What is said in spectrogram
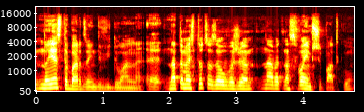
no jest to bardzo indywidualne. Natomiast to, co zauważyłem nawet na swoim przypadku,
